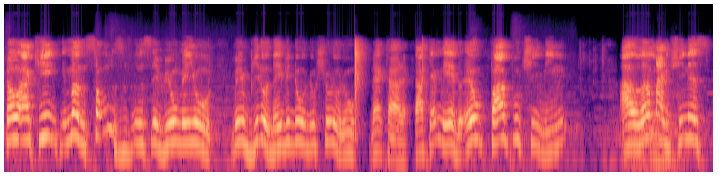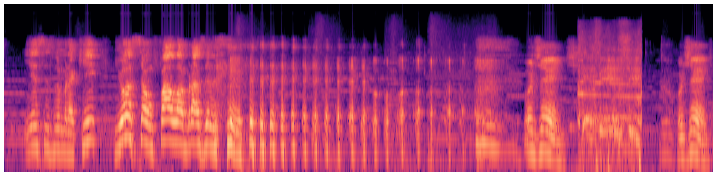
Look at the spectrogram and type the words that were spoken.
Então aqui, mano, só uns, um civil meio, meio David do, do Chururu, né, cara? Tá até medo. Eu, Papo Tilim, Alan Martinez e esses números aqui, e o São Fala Brasileiro. Ô, gente. Ô, gente.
